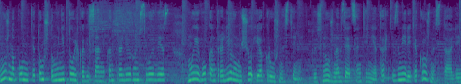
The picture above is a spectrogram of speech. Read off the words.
Нужно помнить о том, что мы не только весами контролируем свой вес, мы его контролируем еще и окружностями. То есть нужно взять сантиметр, измерить окружность талии,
